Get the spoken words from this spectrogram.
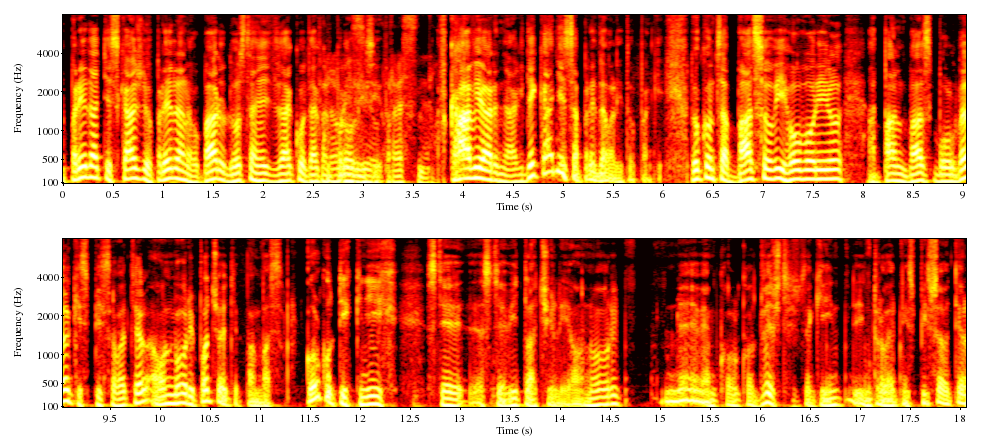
ju predáte z každého predaného baru, dostanete takú, takú províziu. Presne. V kaviarniach, kde kade sa predávali topánky. Dokonca Basovi hovoril, a pán Bas bol veľký spisovateľ, a on mu hovorí, počujete, pán Bas, koľko tých kníh ste, ste vytlačili? On hovorí, neviem koľko, 200, taký introvertný spisovateľ.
